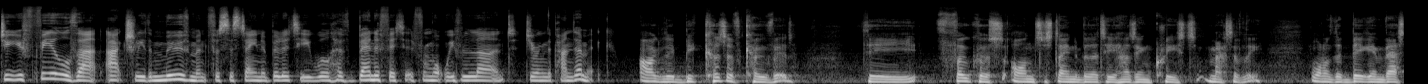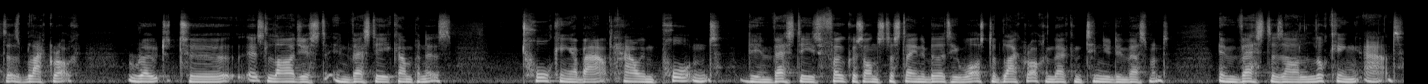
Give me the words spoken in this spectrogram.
Do you feel that actually the movement for sustainability will have benefited from what we've learned during the pandemic? Arguably, because of COVID, the focus on sustainability has increased massively. One of the big investors, BlackRock, wrote to its largest investee companies talking about how important the investees' focus on sustainability was to BlackRock and their continued investment. Investors are looking at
